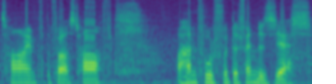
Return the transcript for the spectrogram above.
time, for the first half. A handful for defenders, yes.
